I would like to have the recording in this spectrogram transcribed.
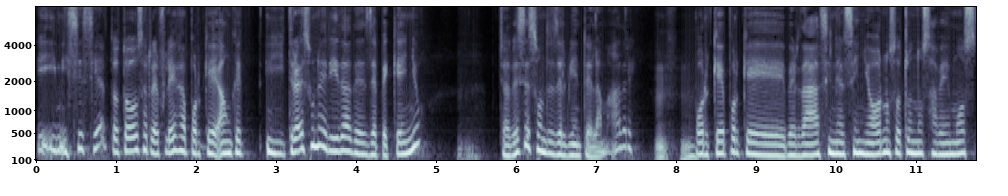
Y, y sí es cierto, todo se refleja porque aunque y traes una herida desde pequeño, muchas veces son desde el vientre de la madre. Ujú. ¿Por qué? Porque, ¿verdad? Sin el Señor nosotros no sabemos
